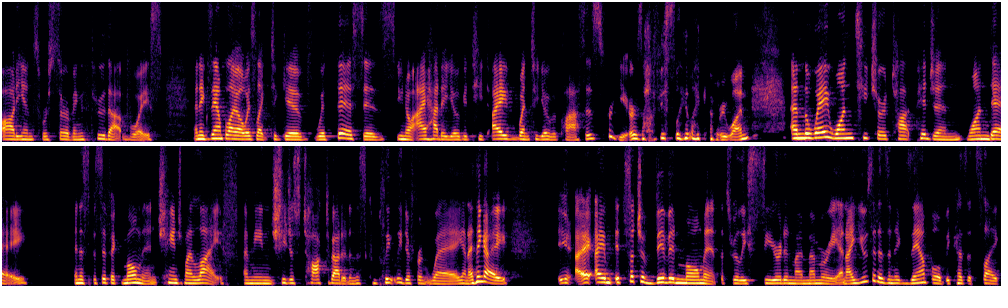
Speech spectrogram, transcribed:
audience we're serving through that voice. An example I always like to give with this is, you know, I had a yoga teach I went to yoga classes for years, obviously, like everyone. And the way one teacher taught Pigeon one day in a specific moment changed my life. I mean, she just talked about it in this completely different way. And I think I I, I, it's such a vivid moment that's really seared in my memory and i use it as an example because it's like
